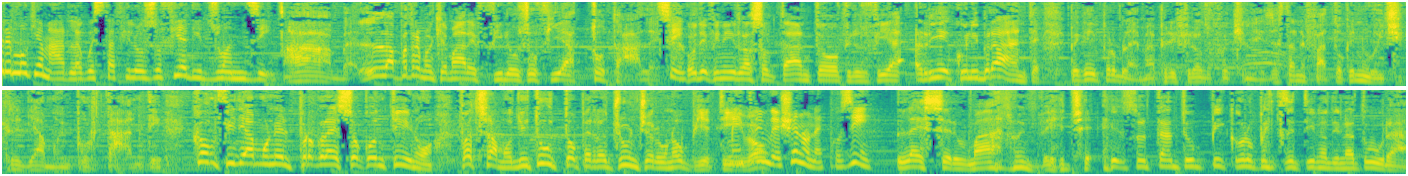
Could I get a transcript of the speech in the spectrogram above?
potremmo chiamarla questa filosofia di Zhuangzi? Ah, beh, la potremmo chiamare filosofia totale Sì. o definirla soltanto filosofia riequilibrante, perché il problema per il filosofo cinese sta nel fatto che noi ci crediamo importanti, confidiamo nel progresso continuo, facciamo di tutto per raggiungere un obiettivo. Mentre invece non è così. L'essere umano invece è soltanto un piccolo pezzettino di natura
